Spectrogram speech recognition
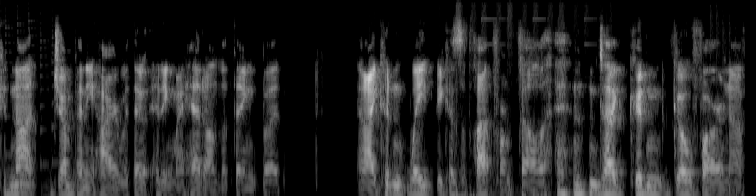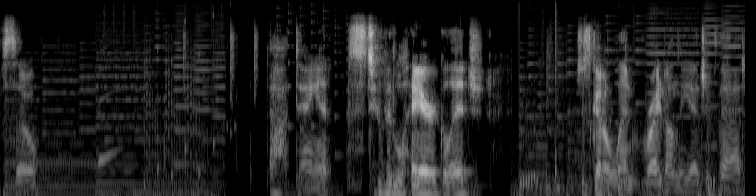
Could not jump any higher without hitting my head on the thing, but... And I couldn't wait because the platform fell, and I couldn't go far enough, so... Ah, oh, dang it. Stupid layer glitch. Just gotta land right on the edge of that.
